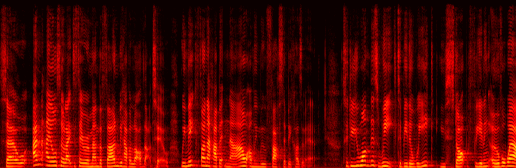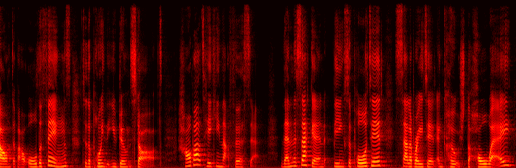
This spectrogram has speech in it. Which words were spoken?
So, and I also like to say, remember fun. We have a lot of that too. We make fun a habit now and we move faster because of it. So, do you want this week to be the week you stop feeling overwhelmed about all the things to the point that you don't start? How about taking that first step? Then the second, being supported, celebrated, and coached the whole way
